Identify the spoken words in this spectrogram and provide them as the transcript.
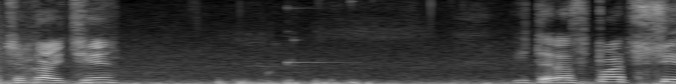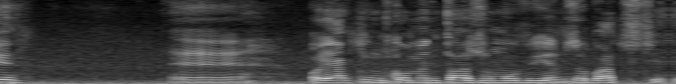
Poczekajcie. I teraz patrzcie, e, o jakim komentarzu mówiłem. Zobaczcie.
